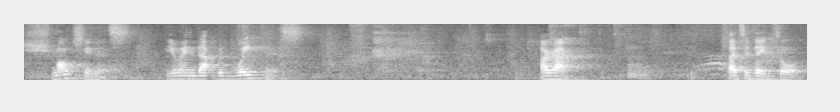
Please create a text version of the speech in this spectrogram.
schmaltziness. You end up with weakness. Okay. That's a deep thought.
